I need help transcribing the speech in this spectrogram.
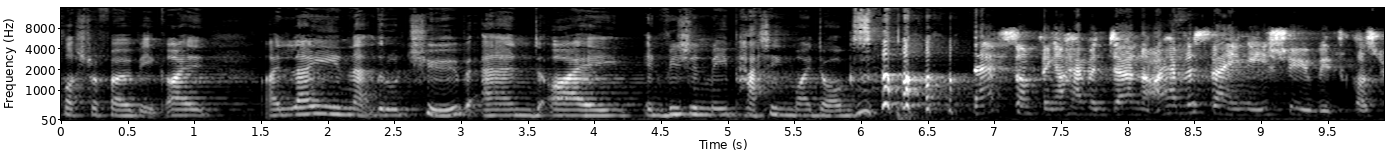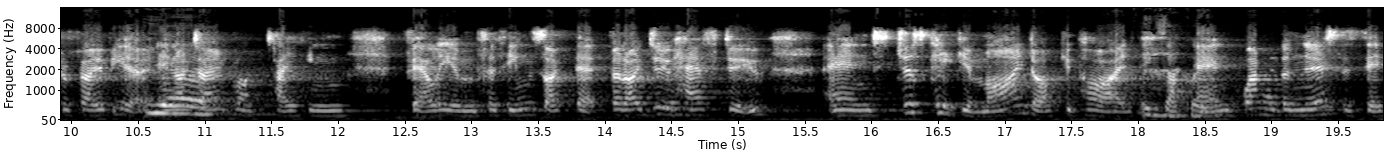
claustrophobic, I I lay in that little tube and I envision me patting my dogs. that's something I haven't done. I have the same issue with claustrophobia, yeah. and I don't like taking Valium for things like that, but I do have to, and just keep your mind occupied. Exactly. And one of the nurses said,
